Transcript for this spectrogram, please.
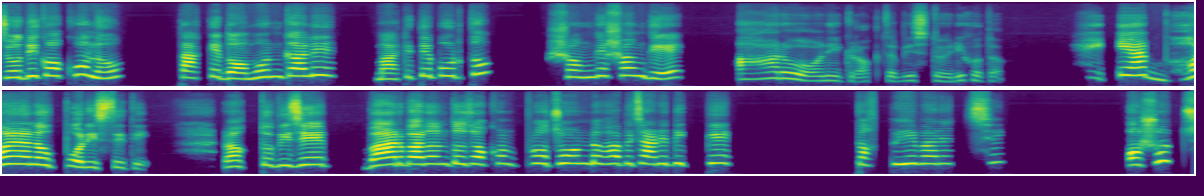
যদি কখনো তাকে দমনকালে মাটিতে পড়তো, সঙ্গে সঙ্গে আরও অনেক রক্তবীজ তৈরি হতো। এ এক ভয়ানক পরিস্থিতি। রক্তবীজের বারবারন্ত যখন প্রচণ্ডভাবে চারিদিককে তপিয়ে বেড়াচ্ছে অসহ্য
